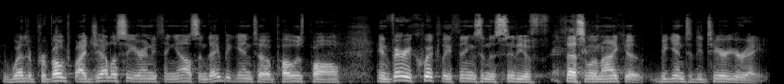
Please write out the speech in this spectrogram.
whether provoked by jealousy or anything else, and they began to oppose Paul. And very quickly, things in the city of Thessalonica began to deteriorate.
